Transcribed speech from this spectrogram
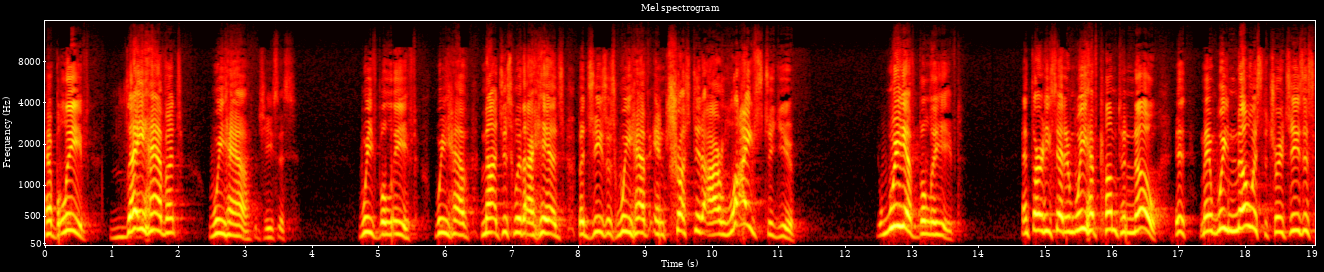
have believed. They haven't, we have, Jesus. We've believed we have not just with our heads, but Jesus, we have entrusted our lives to you. We have believed. And third, he said, and we have come to know. Man, we know it's the truth, Jesus.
